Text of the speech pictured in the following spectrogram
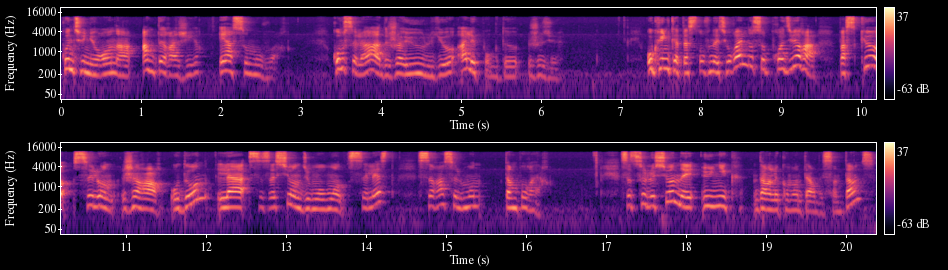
continueront à interagir et à se mouvoir, comme cela a déjà eu lieu à l'époque de Jésus. aucune catastrophe naturelle ne se produira parce que, selon Gérard Audon, la cessation du mouvement céleste sera seulement temporaire. Cette solution est unique dans les commentaires des sentences.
